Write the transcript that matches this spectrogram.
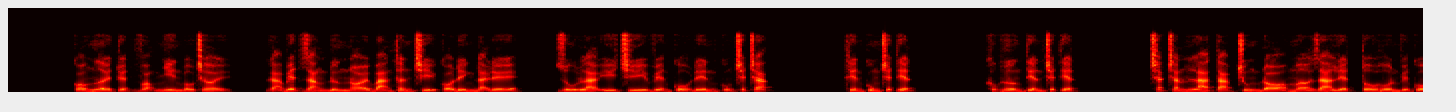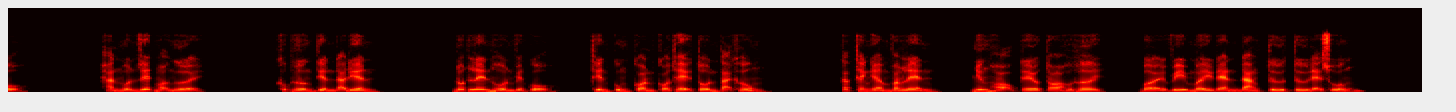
Có người tuyệt vọng nhìn bầu trời, gã biết rằng đừng nói bản thân chỉ có đỉnh đại đế, dù là ý chí viễn cổ đến cũng chết chắc. Thiên cung chết tiệt. Khúc hướng tiền chết tiệt. Chắc chắn là tạp chủng đó mở ra liệt tổ hồn viễn cổ. Hắn muốn giết mọi người. Khúc hướng tiền đã điên. Đốt lên hồn viễn cổ, thiên cung còn có thể tồn tại không? Các thanh âm vang lên, nhưng họ kêu to hụt hơi, bởi vì mây đen đang từ từ đẻ xuống.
